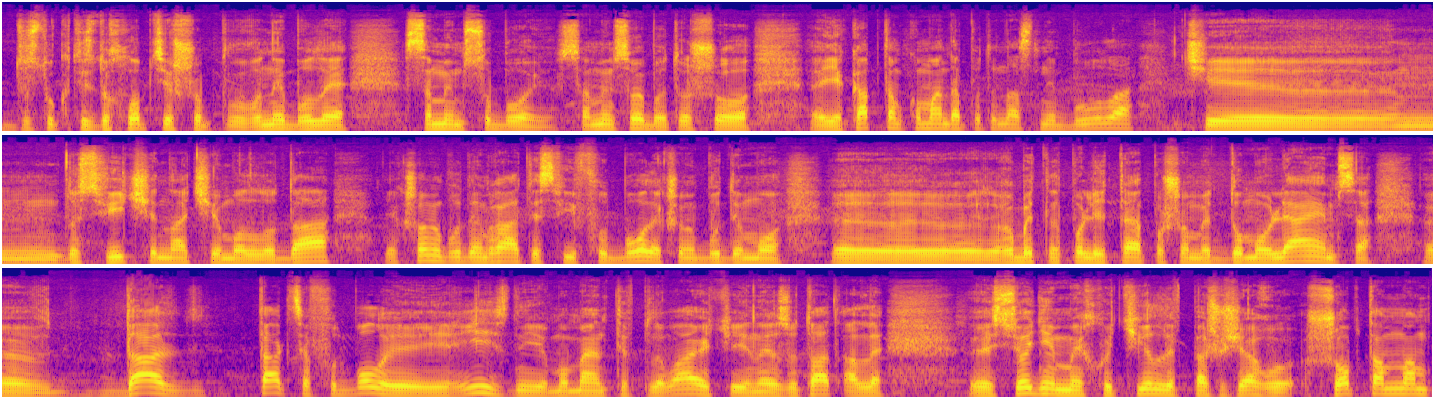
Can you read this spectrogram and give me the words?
достукатись до хлопців, щоб вони були самим собою. Самим собою, бо то, що е, яка б там команда проти нас не була, чи досвідчена, чи молода. Якщо ми будемо грати свій футбол, якщо ми будемо е, робити на полі те, про що ми домовляємося, е, да, так, це футбол, і різні моменти впливають і на результат. Але е, сьогодні ми хотіли в першу чергу, щоб там нам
